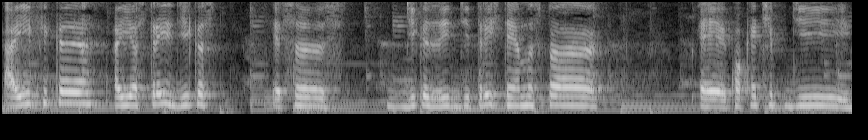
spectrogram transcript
Aí fica aí as três dicas, essas dicas de três temas para é, qualquer tipo de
